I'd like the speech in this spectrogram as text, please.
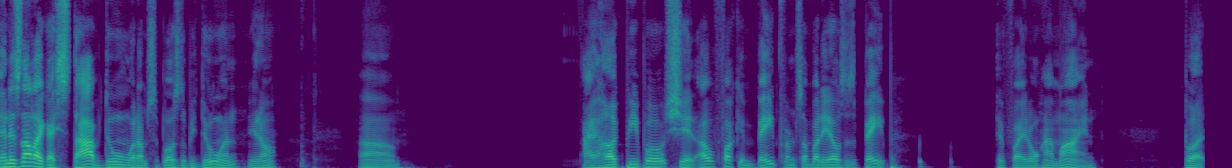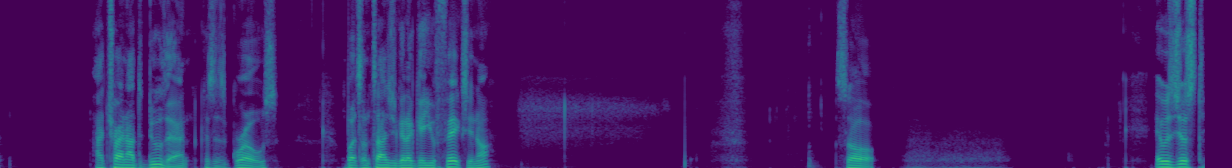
And it's not like I stopped doing what I'm supposed to be doing, you know? Um I hug people. Shit, I'll fucking bape from somebody else's bape if I don't have mine. But I try not to do that because it's gross. But sometimes you gotta get you fixed, you know. So it was just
